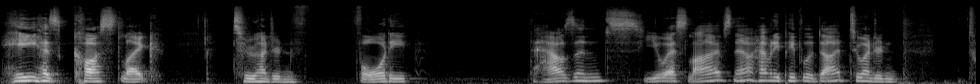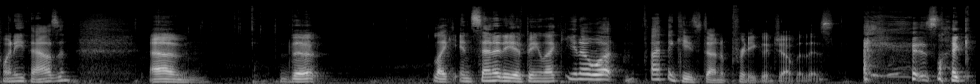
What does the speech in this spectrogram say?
he has cost like 240,000 US lives now. How many people have died? 220,000. Um, the like insanity of being like, you know what? I think he's done a pretty good job of this. it's like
